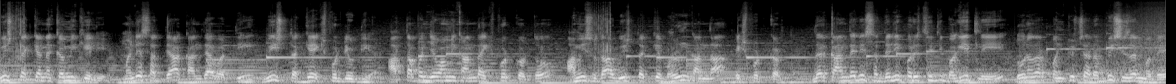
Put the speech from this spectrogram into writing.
वीस टक्क्यानं कमी केली म्हणजे सध्या कांद्यावरती वीस टक्के एक्सपोर्ट ड्युटी आहे. आता पण जेव्हा आम्ही कांदा एक्सपोर्ट करतो आम्ही सुद्धा वीस टक्के भरून कांदा एक्सपोर्ट करतो. जर कांद्याची सध्याची परिस्थिती बघितली दोन हजार पंचवीसच्या रब्बी सीझनमध्ये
